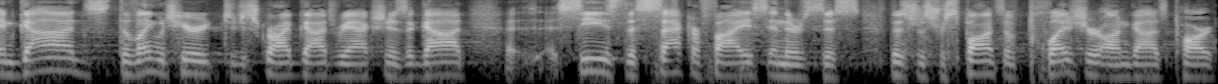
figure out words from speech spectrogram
and God's, the language here to describe God's reaction is that God uh, sees the sacrifice and there's this, there's this response of pleasure on God's part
